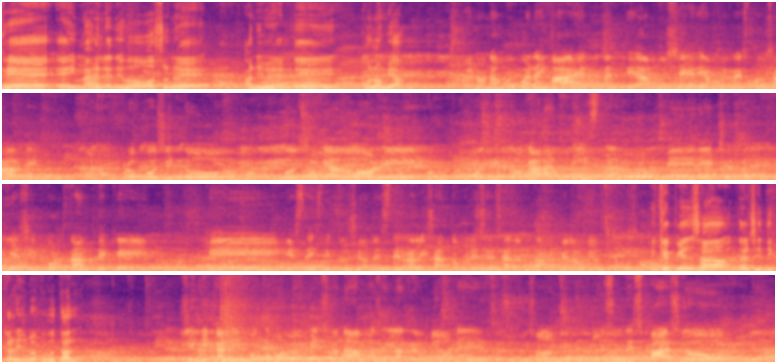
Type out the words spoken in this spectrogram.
¿Qué imagen le dejó SUNE a nivel de Colombia? Bueno, una muy buena imagen, una entidad muy seria, muy responsable, con un propósito conciliador, eh, con un propósito garantista de derechos es importante que, que esta institución esté realizando presencia en el municipio de La Unión. ¿Y qué piensa del sindicalismo como tal? Sindicalismo, como lo mencionábamos en las reuniones, son, es un espacio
